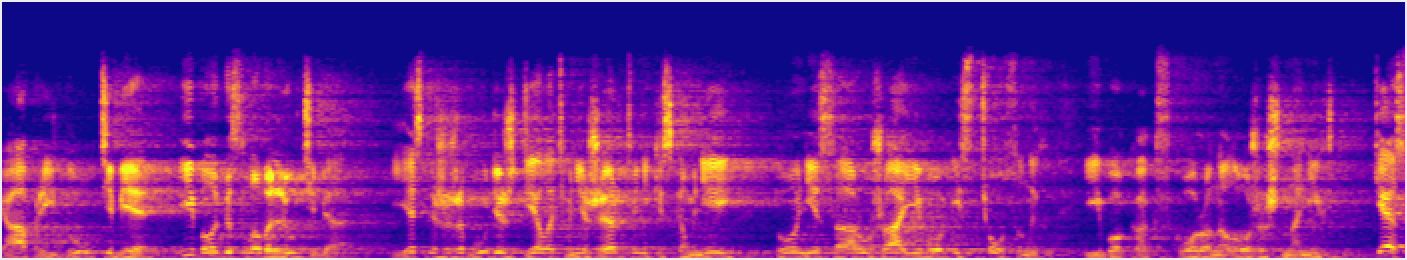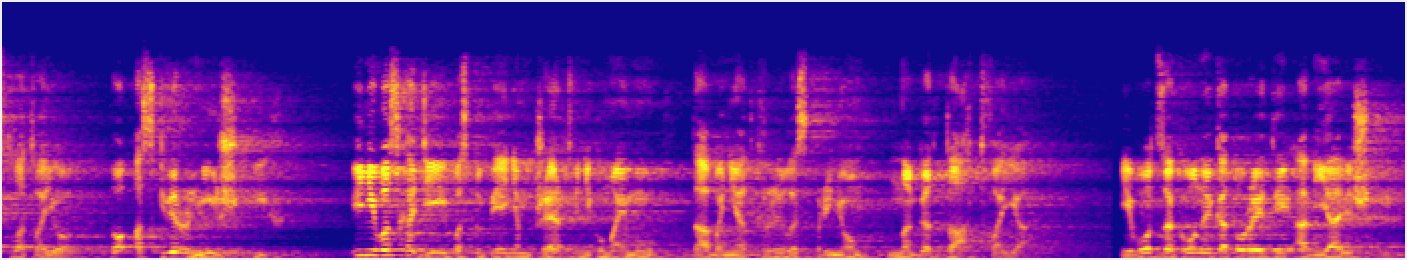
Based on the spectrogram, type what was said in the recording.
Я приду к тебе и благословлю тебя. Если же же будешь делать мне жертвенник из камней, то не сооружай его из тесанных, ибо как скоро наложишь на них тесло твое, то осквернишь их. И не восходи по ступеням к жертвеннику моему, дабы не открылась при нем нагота твоя. И вот законы, которые ты объявишь им.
